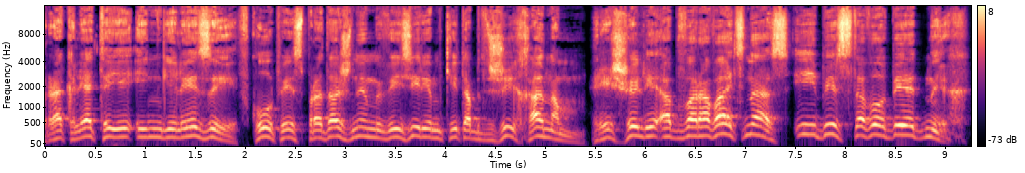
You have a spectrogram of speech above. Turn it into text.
Проклятые ингелезы в купе с продажным визирем Китабджи ханом решили обворовать нас и без того бедных.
